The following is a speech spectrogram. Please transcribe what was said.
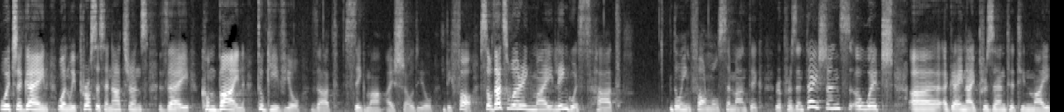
which again, when we process an utterance, they combine to give you that sigma I showed you before. So that's my linguist's hat doing formal semantic representations, which, uh, again, I presented in my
